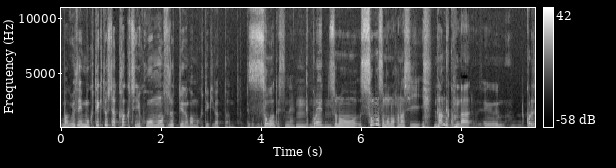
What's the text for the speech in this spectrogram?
まあ、要するに目的としては各地に訪問するっていうのが目的だったってことですか？そうですね、うんでこれ、うんうん。そのそもそもの話、なんでこんな、えーこれ、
